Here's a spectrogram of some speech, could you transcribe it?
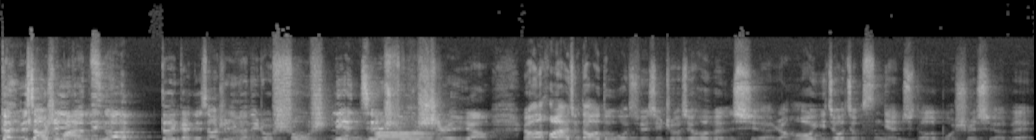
感觉像是一个那个，对，感觉像是一个那种术士炼金术士一样。然后他后来就到了德国学习哲学和文学，然后一九九四年取得了博士学位。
